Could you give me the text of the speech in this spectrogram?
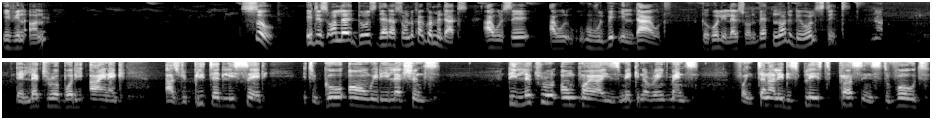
even on. So it is only those there are some local government that I will say I will, will be endowed to hold election, but not the whole state. The electoral body INEC has repeatedly said it will go on with the elections. The electoral umpire is making arrangements for internally displaced persons to vote.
